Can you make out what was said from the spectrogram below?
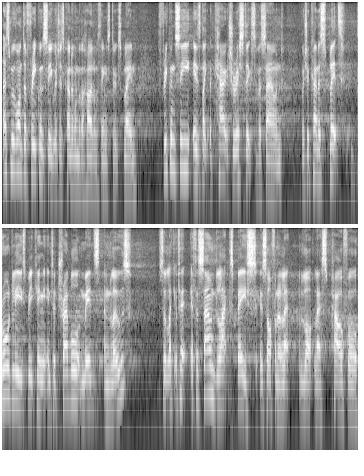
Let's move on to frequency, which is kind of one of the harder things to explain. Frequency is like the characteristics of a sound which are kind of split, broadly speaking, into treble, mids, and lows. So like if, it, if a sound lacks bass, it's often a, a, lot less powerful,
